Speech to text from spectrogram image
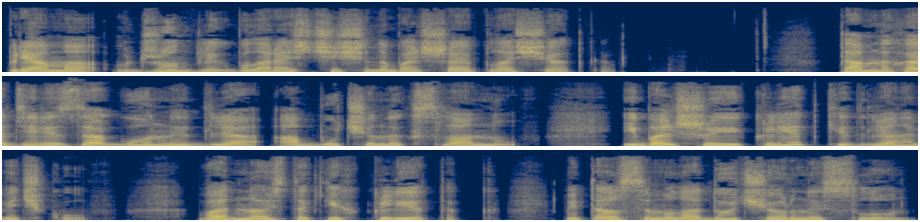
Прямо в джунглях была расчищена большая площадка. Там находились загоны для обученных слонов и большие клетки для новичков. В одной из таких клеток метался молодой черный слон.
